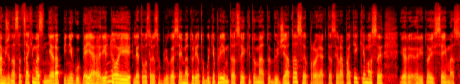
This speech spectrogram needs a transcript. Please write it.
amžinas atsakymas, nėra pinigų. Beje, nėra rytoj pinigų. Lietuvos Respublikos Seime turėtų būti priimtas kitų metų biudžetas, projektas yra pateikiamas ir rytoj Seimas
